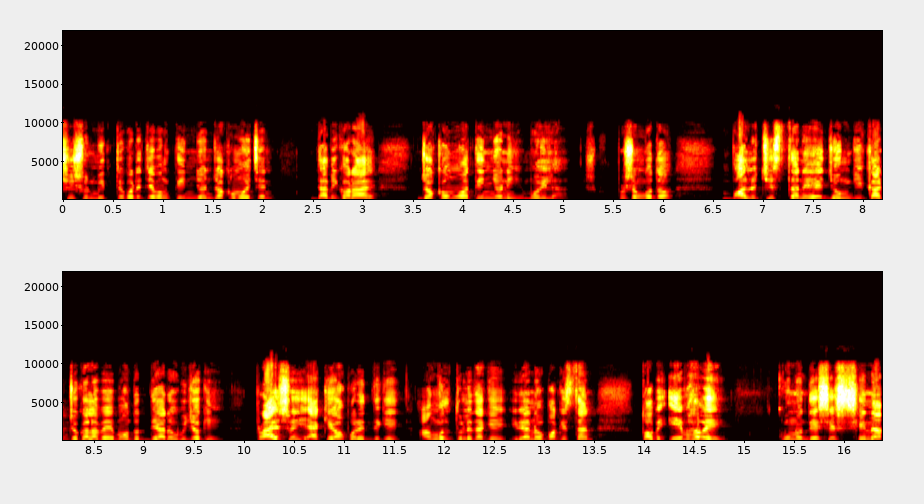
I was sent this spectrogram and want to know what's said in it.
শিশুর মৃত্যু করেছে এবং তিনজন জখম হয়েছেন। দাবি করা হয়, জখম হওয়া তিনজনই মহিলা। প্রসঙ্গত বালুচিস্তানে জঙ্গি কার্যকলাপে মদত দেওয়ার অভিযোগে প্রায়শই একে অপরের দিকে আঙুল তুলে থাকে ইরান ও পাকিস্তান। তবে এভাবে কোনো দেশের সেনা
